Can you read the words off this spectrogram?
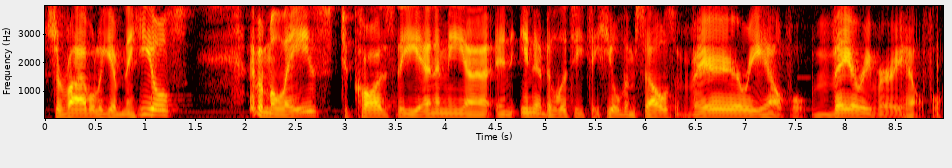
Survival to give him the heals. I have a malaise to cause the enemy uh, an inability to heal themselves. Very helpful. Very, very helpful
